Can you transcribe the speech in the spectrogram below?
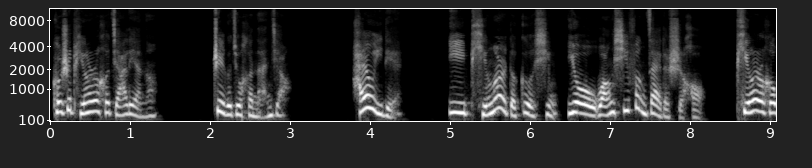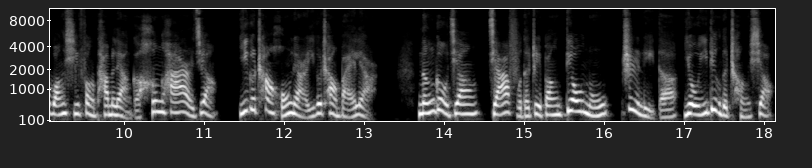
可是平儿和贾琏呢？这个就很难讲。还有一点。以平儿的个性，有王熙凤在的时候，平儿和王熙凤他们两个哼哈二将，一个唱红脸，一个唱白脸，能够将贾府的这帮刁奴治理的有一定的成效，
